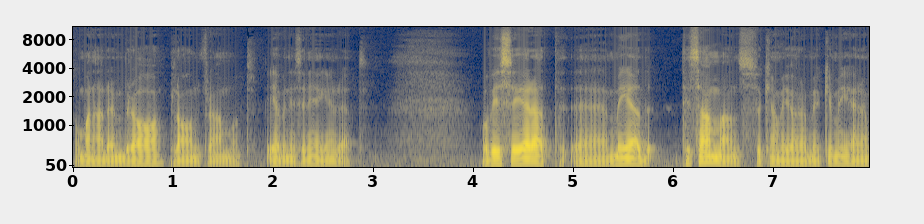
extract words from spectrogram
Och man hade en bra plan framåt, även i sin egen rätt. Och vi ser att eh, med tillsammans så kan vi göra mycket mer än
